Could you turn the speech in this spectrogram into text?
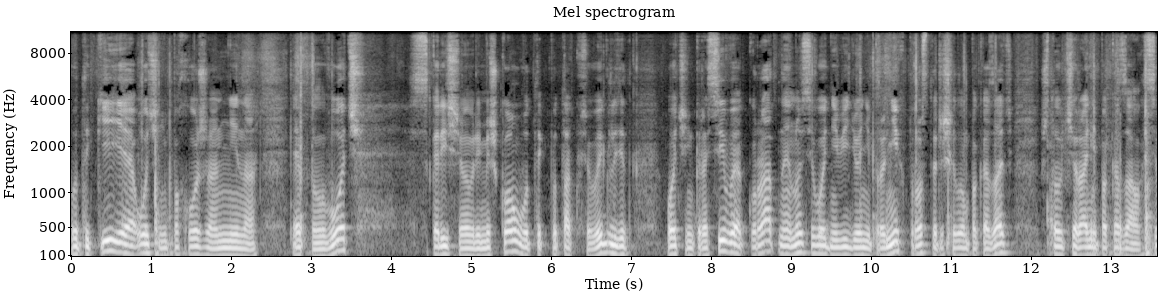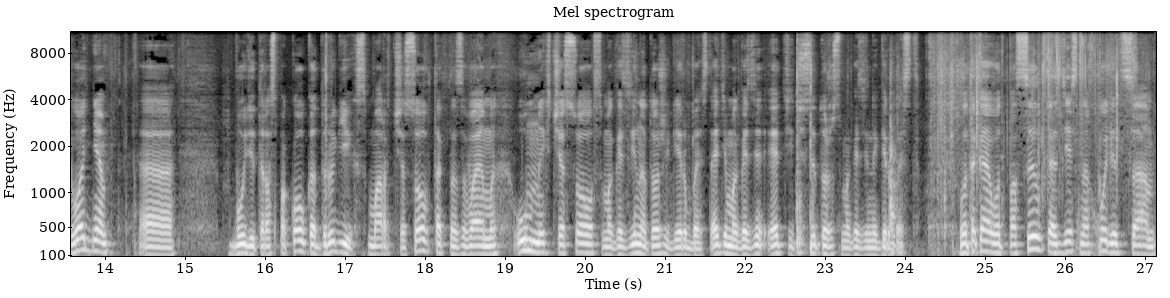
Вот такие, очень похожи они на Apple Watch. С коричневым ремешком. Вот так, вот так все выглядит. Очень красивые, аккуратные. Но сегодня видео не про них. Просто решил вам показать, что вчера не показал. Сегодня... Э, будет распаковка других смарт-часов, так называемых умных часов с магазина тоже Gearbest. Эти, магазин, эти часы тоже с магазина Gearbest. Вот такая вот посылка. Здесь находится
